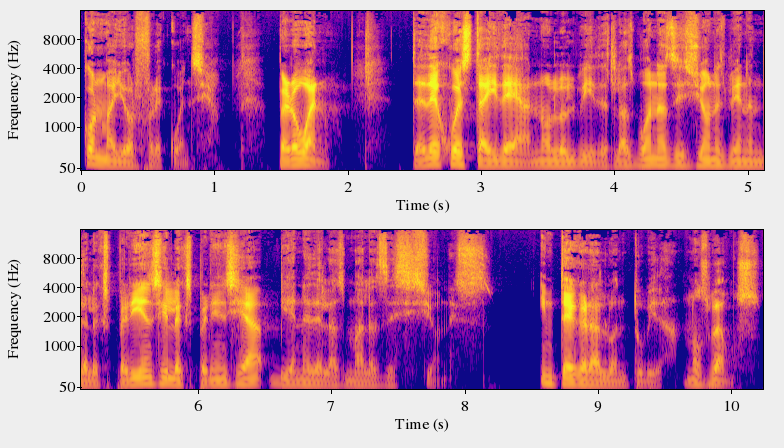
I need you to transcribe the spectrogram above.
con mayor frecuencia. Pero bueno, te dejo esta idea, no lo olvides. Las buenas decisiones vienen de la experiencia y la experiencia viene de las malas decisiones. Intégralo en tu vida. Nos vemos.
